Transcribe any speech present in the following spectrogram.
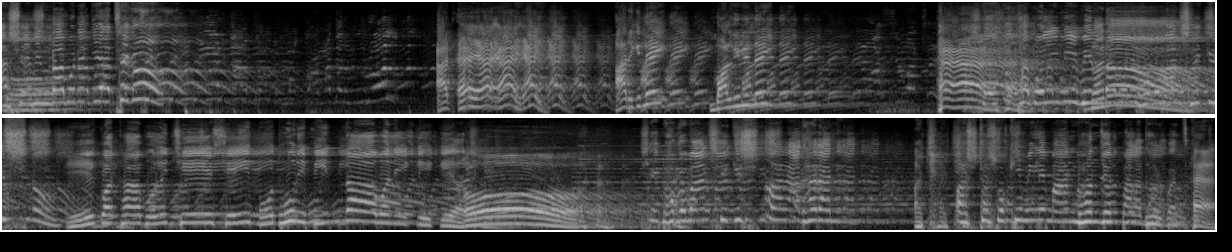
আর সেই বৃন্দাবনে কি আছে গো? আর কি নেই? মালিনী নেই? হ্যাঁ। সেই কথা বলিনি বৃন্দাবনে ভগবান শ্রীকৃষ্ণ। এ কথা বলেছে সেই মধুর বৃন্দাবনে কে কে ও। সেই ভগবান শ্রীকৃষ্ণ আর রাধারানী। আচ্ছা আচ্ছা। অষ্ট সখী মিলে মান ভঞ্জন পালা ধরবা আজকে। হ্যাঁ।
